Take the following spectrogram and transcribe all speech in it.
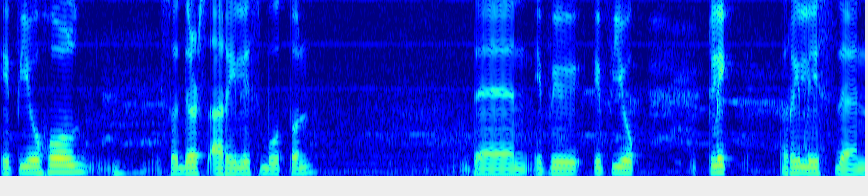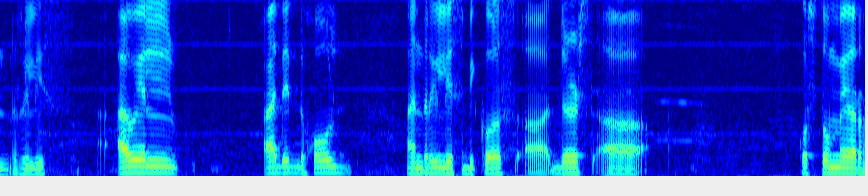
if you hold so there's a release button. Then if you if you click release then release. I will added hold and release because uh, there's a customer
